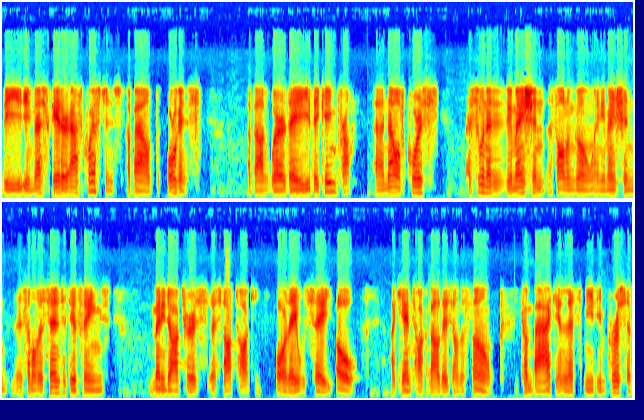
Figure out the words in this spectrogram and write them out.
the investigator asked questions about organs, about where they they came from. Uh, now, of course, as soon as you mention Falun Gong and you mention some of the sensitive things, many doctors uh, stop talking, or they would say, "Oh, I can't talk about this on the phone. Come back and let's meet in person."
